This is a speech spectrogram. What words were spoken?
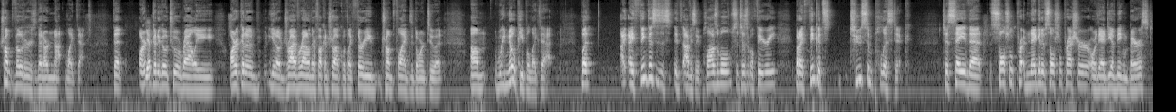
Trump voters that are not like that, that aren't yep. going to go to a rally aren't gonna you know drive around in their fucking truck with like 30 trump flags adorned to it. Um, we know people like that. But I, I think this is it's obviously a plausible statistical theory but i think it's too simplistic to say that social pre- negative social pressure or the idea of being embarrassed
